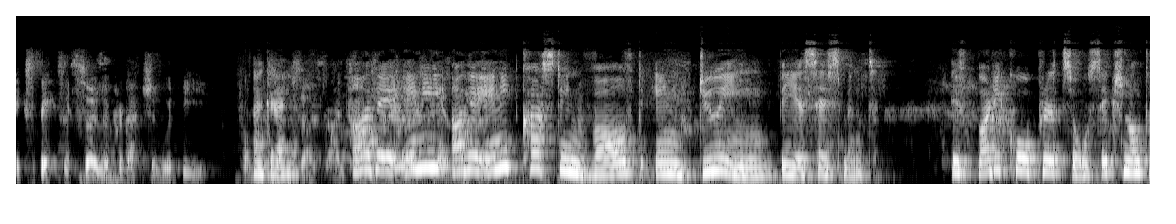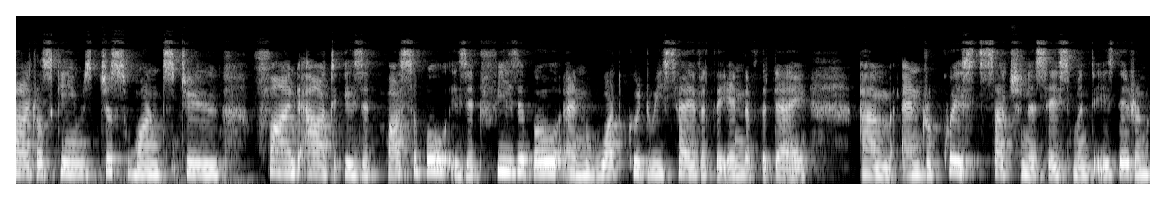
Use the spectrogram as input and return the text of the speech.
expected solar production would be from okay. the. Are there any are there any cost involved in doing the assessment? If body corporates or sectional title schemes just want to find out is it possible, is it feasible, and what could we save at the end of the day, um, and request such an assessment, is there a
